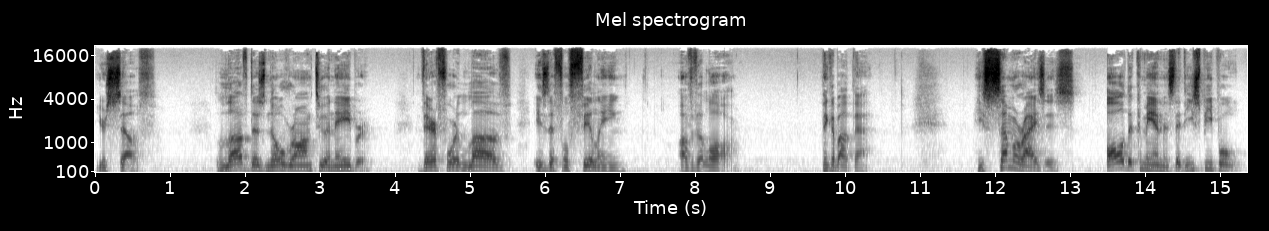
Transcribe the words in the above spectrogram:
yourself. Love does no wrong to a neighbor. Therefore, love is the fulfilling of the law. Think about that. He summarizes all the commandments that these people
